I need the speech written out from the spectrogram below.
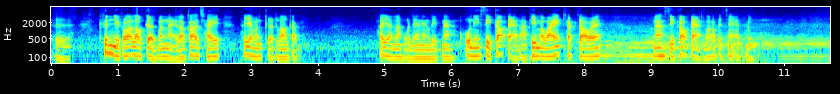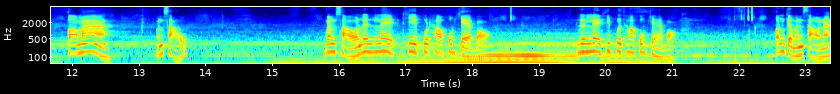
เออขึ้นอยู่กับว่าเราเกิดวันไหนเราก็ใช้พยันวันเกิดเรากับพยันราหูแดงแดงฤทธิ์นะ คู่นี้ 498 อะพิมพ์เอาไว้แคปจอไว้ นะ498 แล้วก็ไปแจ้งแอดมิน ต่อมาวันเสาร์วันเสาร์เล่นเลขที่ผู้เฒ่าผู้แก่บอก เล่นเลขที่ผู้เฒ่าผู้แก่บอก คนเกิดวันเสาร์นะ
